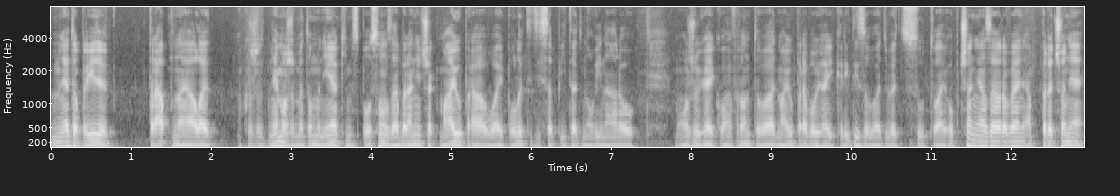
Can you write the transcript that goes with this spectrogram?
mne to príde trápne, ale akože nemôžeme tomu nejakým spôsobom zabraniť, však majú právo aj politici sa pýtať novinárov, môžu ich aj konfrontovať, majú právo ich aj kritizovať, veď sú to aj občania zároveň a prečo nie.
